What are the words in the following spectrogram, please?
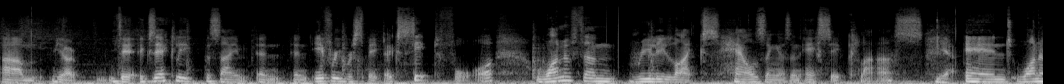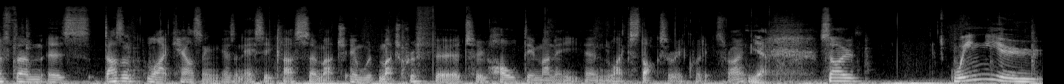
um, you know, they're exactly the same in in every respect, except for one of them really likes housing as an asset class, Yeah. and one of them is doesn't like housing as an asset class so much and would much prefer to hold their money in like stocks or equities, right? Yeah, So when you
